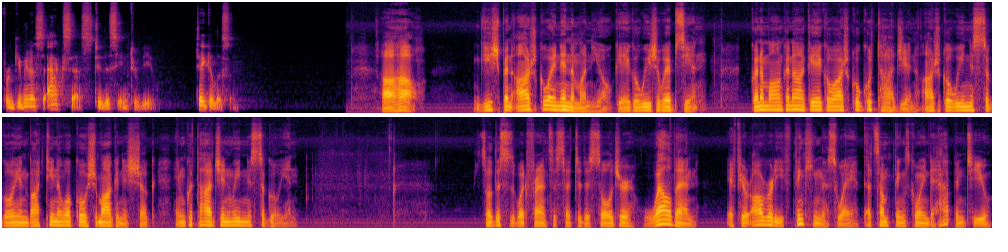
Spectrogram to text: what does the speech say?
for giving us access to this interview. Take a listen. Aha. Gishben Ashgo Enenamanyo, Gego Wisha Websian. Gunamangana Gego Ashgo Gotajian, Ashgo Winisagoyan Batina Wako Shamaganishug, and Gotajian Winisagoyan. So this is what Francis said to the soldier Well, then, if you're already thinking this way, that something's going to happen to you,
